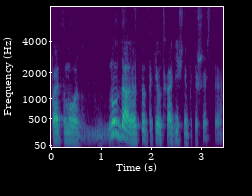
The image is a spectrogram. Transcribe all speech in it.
поэтому, ну да, это такие вот хаотичные путешествия.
